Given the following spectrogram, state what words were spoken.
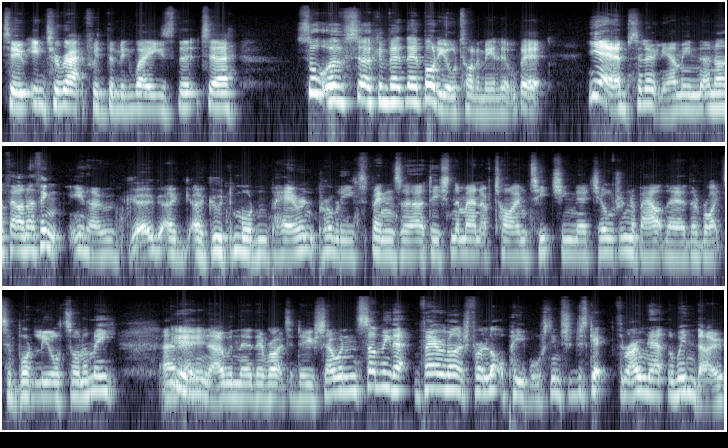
to interact with them in ways that uh, sort of circumvent their body autonomy a little bit. Yeah, absolutely. I mean, and I, th- and I think you know, a, a, good modern parent probably spends a decent amount of time teaching their children about their the rights of bodily autonomy, and, Yeah. and, you know, and their their right to do so. And suddenly, that very much for a lot of people seems to just get thrown out the window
